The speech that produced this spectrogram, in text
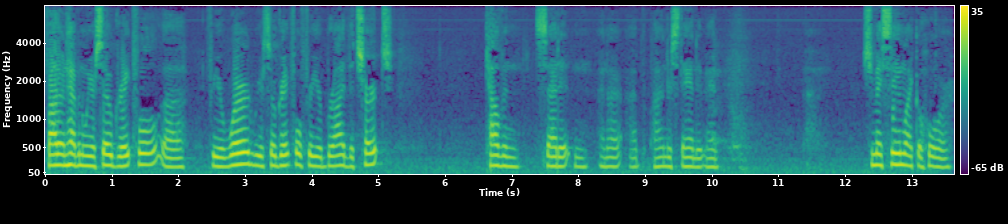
Father in heaven, we are so grateful uh, for your word. We are so grateful for your bride, the church. Calvin said it, and, and I, I, I understand it, man. She may seem like a whore,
